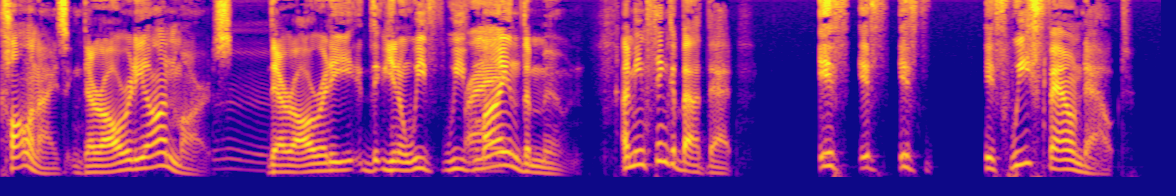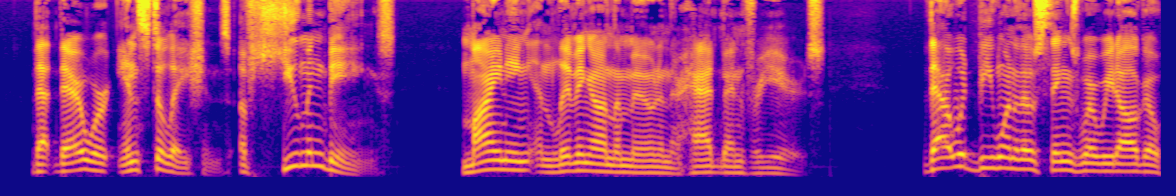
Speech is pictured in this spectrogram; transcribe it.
colonizing. They're already on Mars. They're already, you know, we've we've Right. mined the moon. I mean, think about that. If if if if we found out that there were installations of human beings mining and living on the moon, and there had been for years, that would be one of those things where we'd all go,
